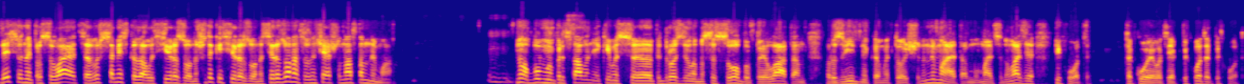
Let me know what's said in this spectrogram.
Десь вони просуваються. Ви ж самі сказали, сіра зона. Що таке сіра зона? Сіра зона це означає, що нас там нема. Ну або ми представлені якимись е, підрозділами ССО, БПЛА, там розвідниками тощо. Ну немає там, мається на увазі піхоти, такої, от як піхота, піхота.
